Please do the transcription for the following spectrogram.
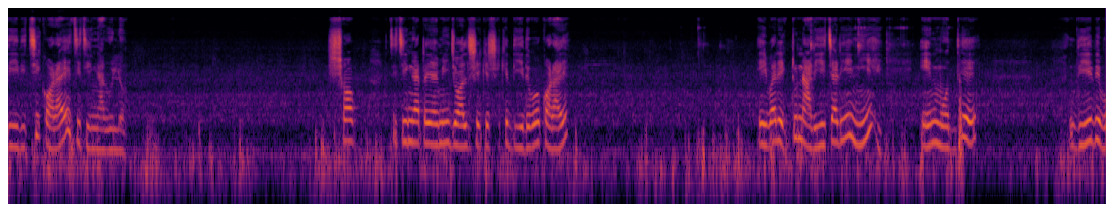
দিয়ে দিচ্ছি কড়াইয়ে চিচিঙ্গাগুলো সব চিচিঙ্গাটাই আমি জল সেকে সেকে দিয়ে দেবো কড়াইয়ে। এইবার একটু নাড়িয়ে চাড়িয়ে নিয়ে এর মধ্যে দিয়ে দেব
